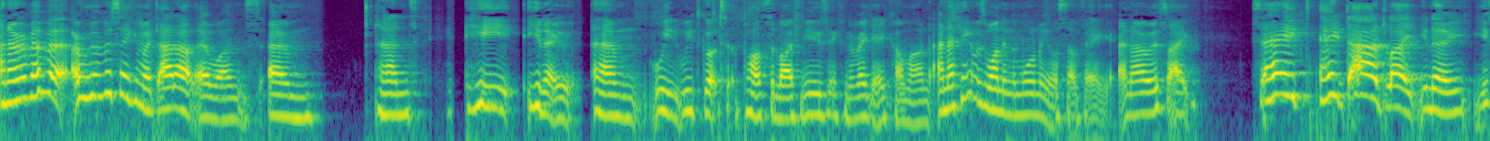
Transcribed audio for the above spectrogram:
And I remember, I remember taking my dad out there once, um, and he, you know, um, we we'd got to past the live music and the reggae come on, and I think it was one in the morning or something, and I was like. So hey, hey, dad, like you know, you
